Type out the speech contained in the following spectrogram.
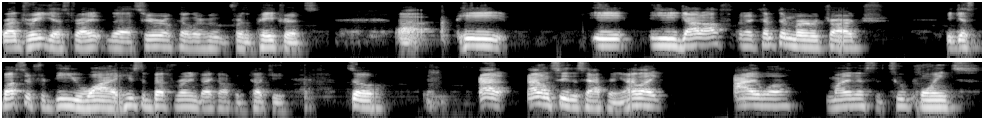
Rodriguez, right? The serial killer who for the Patriots. Uh, he he he got off an attempted murder charge. He gets busted for DUI. He's the best running back on Kentucky. So I I don't see this happening. I like Iowa minus the two points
